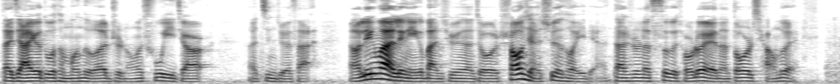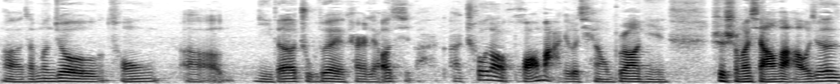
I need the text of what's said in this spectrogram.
再加一个多特蒙德，只能输一家，呃，进决赛。然后另外另一个半区呢，就稍显逊色一点，但是呢，四个球队呢都是强队，啊，咱们就从啊你的主队开始聊起吧。啊，抽到皇马这个签，我不知道你是什么想法。我觉得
